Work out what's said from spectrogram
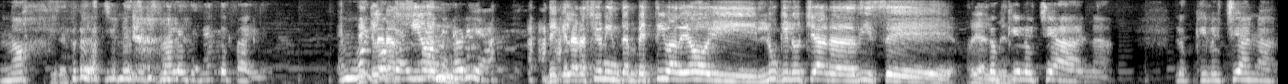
No hay relaciones sexuales en este país. Es muy Declaración. Declaración intempestiva de hoy. Lucky Luciana dice... Realmente. que Luciana, lo que Luciana,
